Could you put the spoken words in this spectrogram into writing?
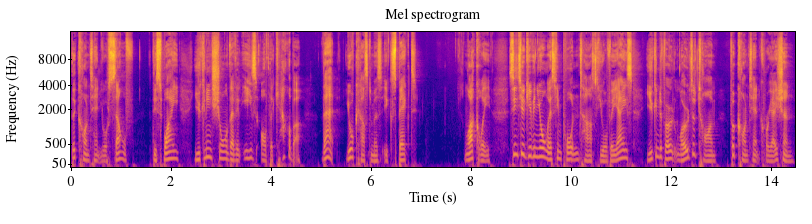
the content yourself. This way, you can ensure that it is of the caliber that your customers expect. Luckily, since you're giving your less important tasks to your VAs, you can devote loads of time for content creation.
